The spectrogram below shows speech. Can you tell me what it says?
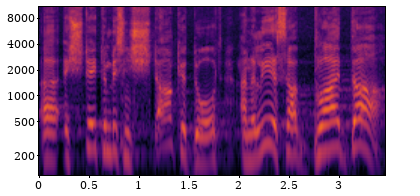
äh, es steht ein bisschen stärker dort, und Elia sagt, bleib da.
